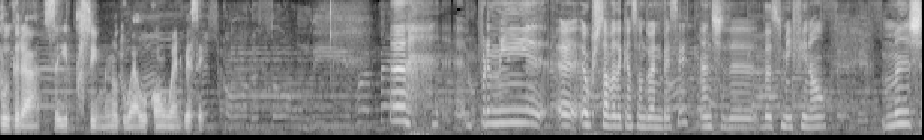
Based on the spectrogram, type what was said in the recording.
poderá sair por cima no duelo com o NBC. Uh, para mim, uh, eu gostava da canção do NBC antes de, da semifinal, mas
